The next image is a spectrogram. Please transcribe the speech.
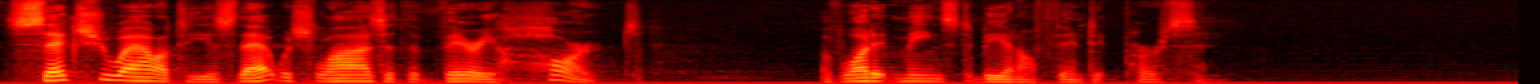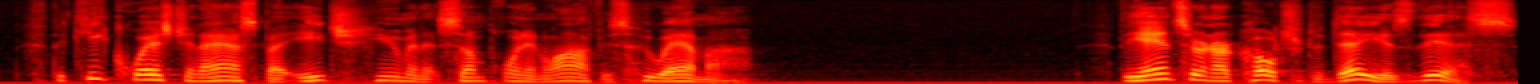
Sexuality is that which lies at the very heart of what it means to be an authentic person. The key question asked by each human at some point in life is Who am I? The answer in our culture today is this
